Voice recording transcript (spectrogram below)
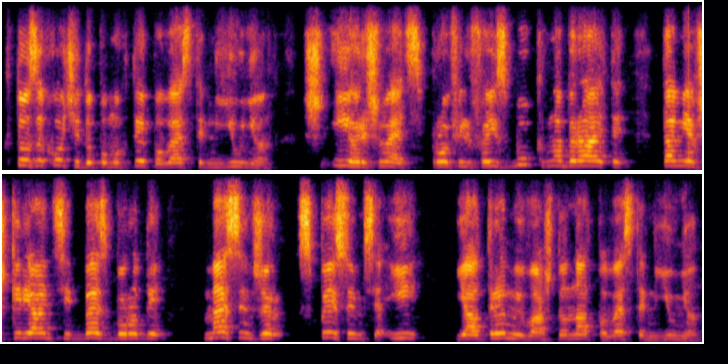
хто захоче допомогти по Western Union – Ігор Швець, профіль Фейсбук набирайте, там я в шкірянці без бороди, месенджер, списуємося, і я отримую ваш донат по Western Union.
